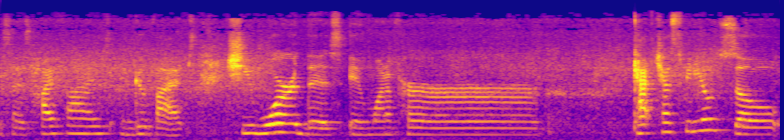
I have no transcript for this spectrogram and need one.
It says high fives and good vibes. She wore this in one of her cat chest videos. So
